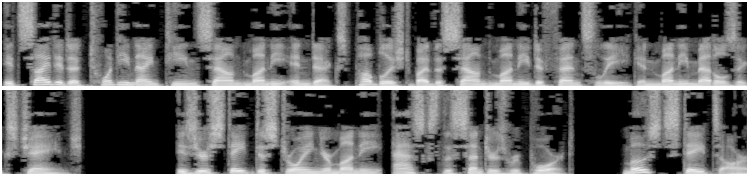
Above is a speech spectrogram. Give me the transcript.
It cited a 2019 Sound Money Index published by the Sound Money Defense League and Money Metals Exchange. Is your state destroying your money? asks the center's report. Most states are,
